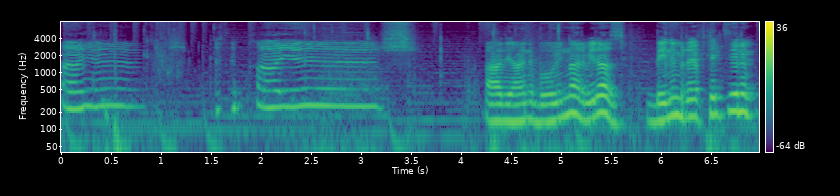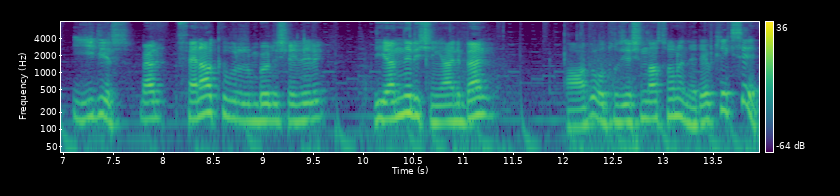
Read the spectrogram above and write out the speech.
Hayır. Hayır. Abi yani bu oyunlar biraz benim reflekslerim iyidir. Ben fena kıvırırım böyle şeyleri diyenler için. Yani ben abi 30 yaşından sonra ne refleksi?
